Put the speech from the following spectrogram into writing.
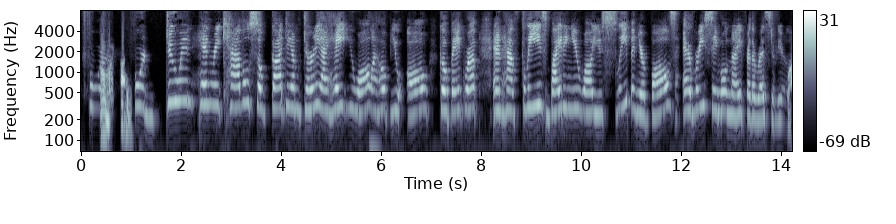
for oh for doing Henry Cavill so goddamn dirty. I hate you all. I hope you all go bankrupt and have fleas biting you while you sleep in your balls every single night for the rest of your life.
